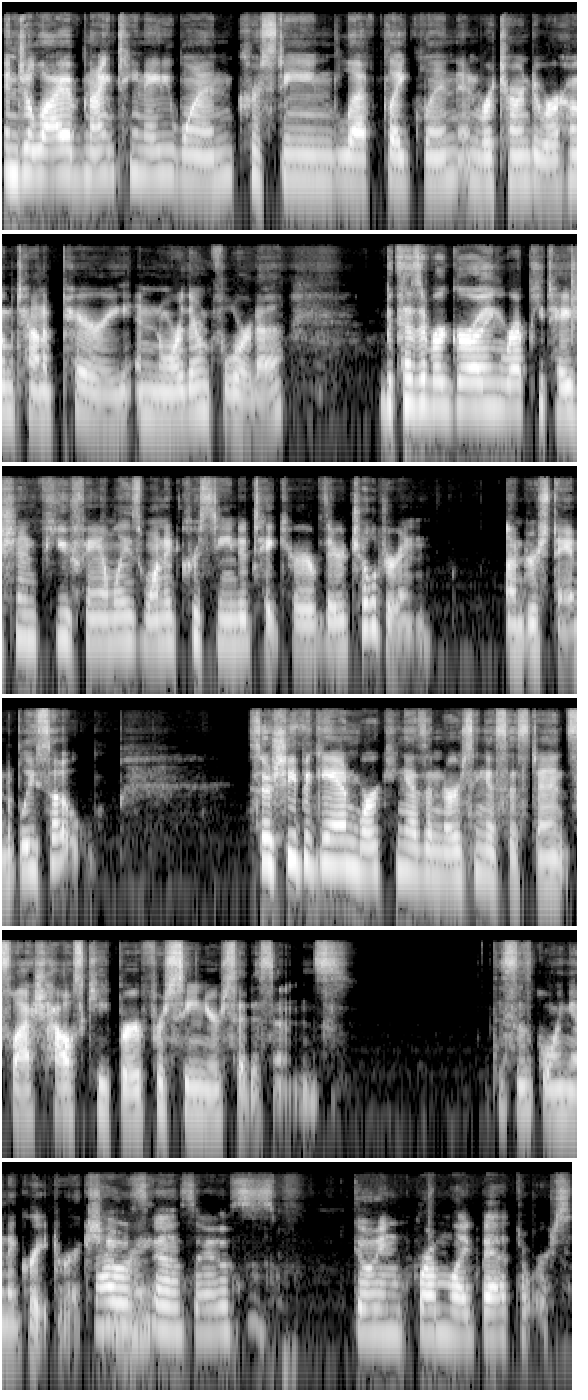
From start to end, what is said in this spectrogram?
In July of 1981, Christine left Lakeland and returned to her hometown of Perry in northern Florida. Because of her growing reputation, few families wanted Christine to take care of their children. Understandably so. So she began working as a nursing assistant slash housekeeper for senior citizens. This is going in a great direction. I was right? gonna say this is going from like bad to worse.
